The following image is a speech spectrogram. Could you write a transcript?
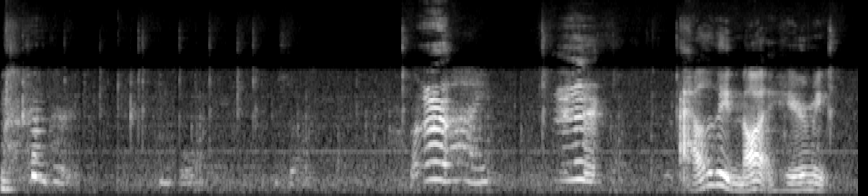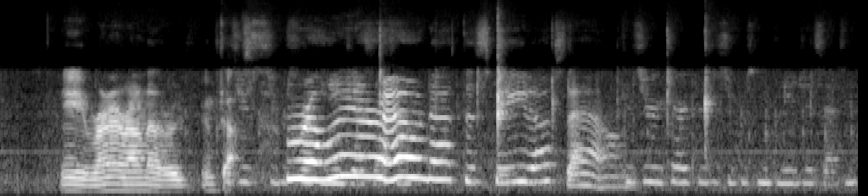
Conquer people. Stuff. Hi. How do they not hear me? Hey, running around on the roof- rooftops. You're Rolling sneaky assassin. around at the speed of sound. Because your character's a super sneaky ninja assassin.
